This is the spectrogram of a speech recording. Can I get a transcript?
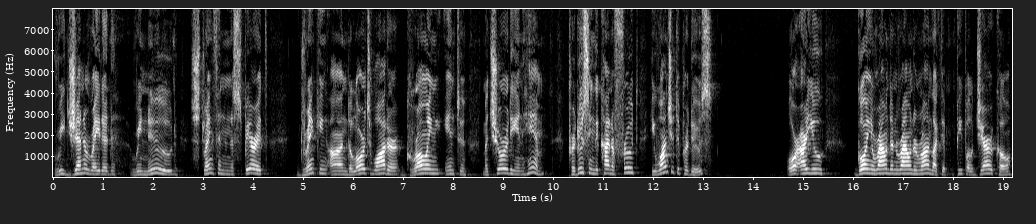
regenerated, renewed, strengthened in the spirit? drinking on the Lord's water, growing into maturity in Him, producing the kind of fruit He wants you to produce? Or are you going around and around and around like the people of Jericho,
